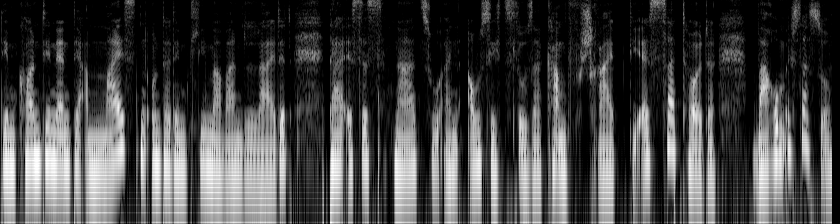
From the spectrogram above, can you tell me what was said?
dem Kontinent, der am meisten unter dem Klimawandel leidet. Da ist es nahezu ein aussichtsloser Kampf, schreibt die SZ heute. Warum ist das so?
